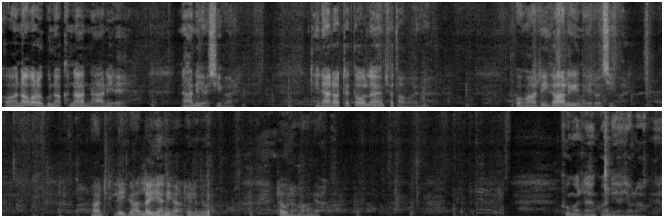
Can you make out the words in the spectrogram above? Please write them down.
ဟောနောက်ကတော့ခုနခဏနားနေတယ် နားနေရရှိပါတယ်ဒီနားတော့တက်တော်လမ်းဖြစ်သွားပါပြီဟိုမှာလီကားလေးနေတော့ရှိပါတယ်ဟာဒီလီကားလက်ရန်နေတာဒီလိုမျိုးလောက်တာပါခင်ဗျခုမှလမ်းခွဲနေရရောက်လာပါခင်ဗျ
